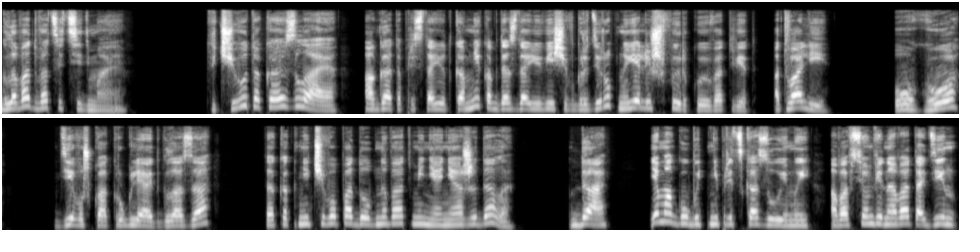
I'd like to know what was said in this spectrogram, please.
Глава 27. «Ты чего такая злая?» Агата пристает ко мне, когда сдаю вещи в гардероб, но я лишь фыркаю в ответ. «Отвали!» «Ого!» Девушка округляет глаза, так как ничего подобного от меня не ожидала. «Да, я могу быть непредсказуемой, а во всем виноват один...»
